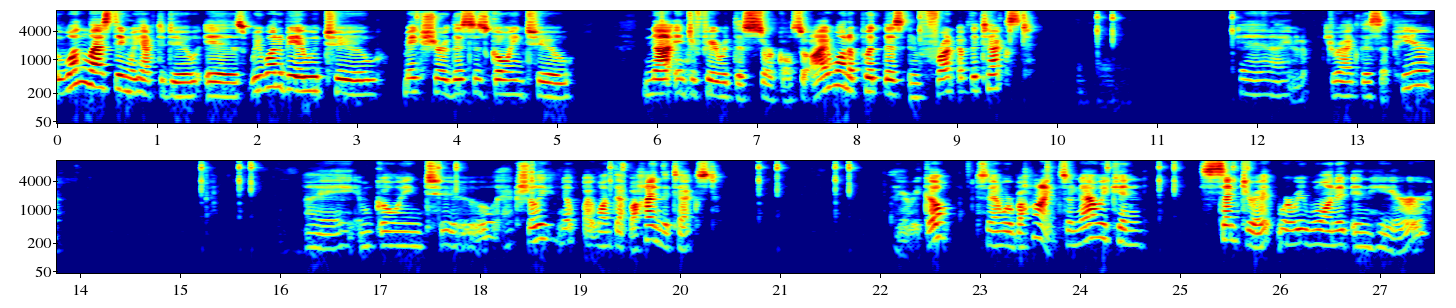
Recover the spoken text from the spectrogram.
the one last thing we have to do is we want to be able to make sure this is going to not interfere with this circle. So I want to put this in front of the text. And I'm going to drag this up here. I am going to, actually, nope, I want that behind the text. There we go. So now we're behind. So now we can center it where we want it in here.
